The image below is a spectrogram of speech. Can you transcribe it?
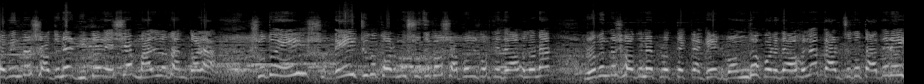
রবীন্দ্র সদনের ভিতরে এসে মাল্যদান করা। শুধু এই এইটুকু কর্মসূচিকেও সফল করতে দেওয়া হলো না। রবীন্দ্র সদনের প্রত্যেকটা গেট বন্ধ করে দেওয়া হলো। কার্যত তাদের এই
